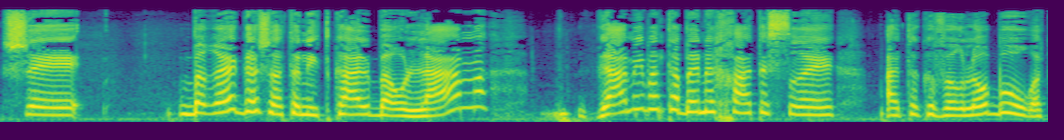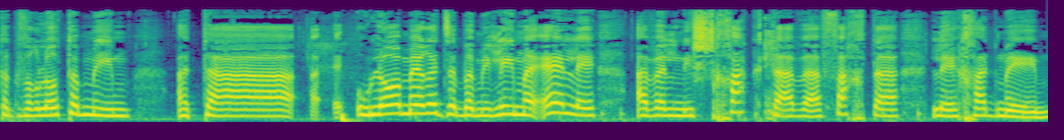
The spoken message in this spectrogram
שברגע שאתה נתקל בעולם, גם אם אתה בן 11, אתה כבר לא בור, אתה כבר לא תמים. אתה, הוא לא אומר את זה במילים האלה, אבל נשחקת והפכת לאחד מהם.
